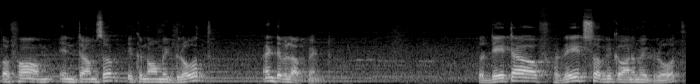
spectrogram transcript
perform in terms of economic growth and development? The data of rates of economic growth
